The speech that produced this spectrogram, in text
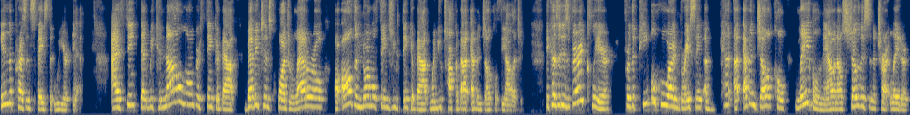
in the present space that we are in. I think that we can no longer think about Bebbington's quadrilateral or all the normal things you think about when you talk about evangelical theology, because it is very clear for the people who are embracing a, a, evangelical label now, and I'll show this in a chart later,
